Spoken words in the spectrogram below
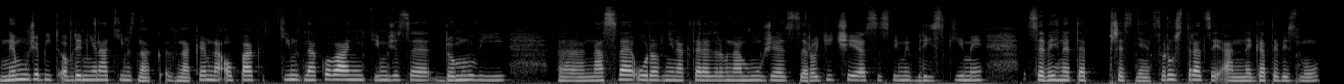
nemůže být ovlivněna tím znak, znakem, naopak tím znakováním, tím, že se domluví na své úrovni, na které zrovna může s rodiči a se svými blízkými, se vyhnete přesně frustraci a negativismu,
